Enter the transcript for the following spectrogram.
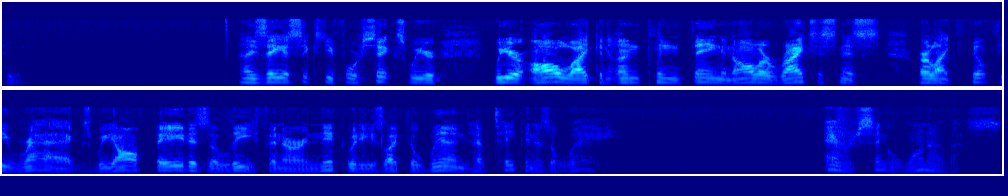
to it. In Isaiah 64 6, we are, we are all like an unclean thing, and all our righteousness are like filthy rags. We all fade as a leaf, and our iniquities, like the wind, have taken us away. Every single one of us.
